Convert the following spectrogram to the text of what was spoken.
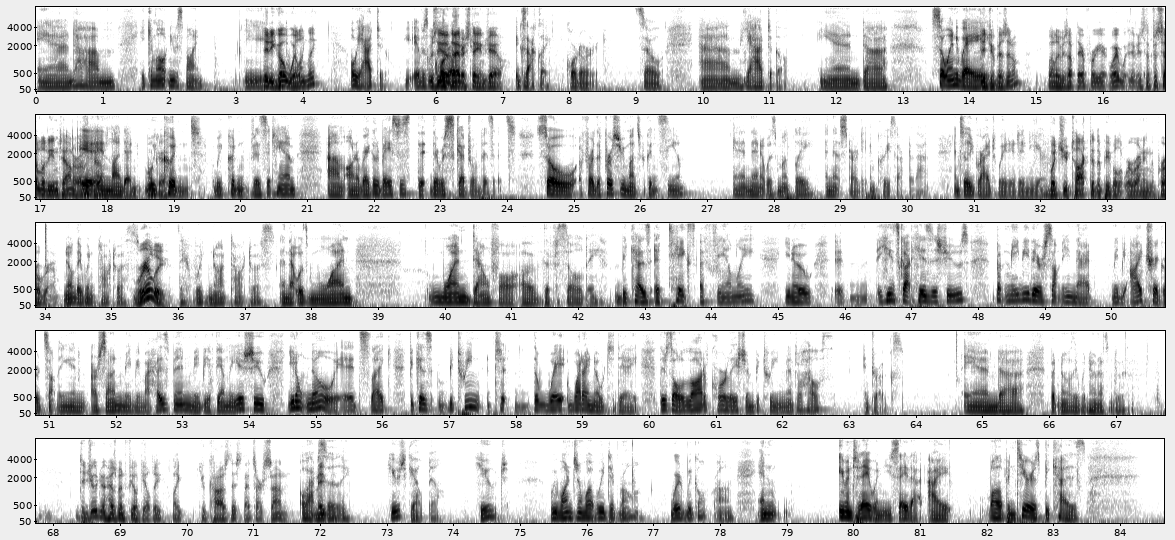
And um, he came out and he was fine. He, Did he go willingly? oh, he had to. It was, It was either that or stay in jail. Exactly, court ordered. So um, he had to go. And uh, so anyway, Did you visit him Well, he was up there for a year? Where was the facility in town or in, town? in London. We Okay. couldn't. We couldn't visit him um, on a regular basis. Th- there were scheduled visits. So for the first three months, we couldn't see him, and then it was monthly, and then it started to increase after that until he graduated in a year. But you talked to the people that were running the program. No, they wouldn't talk to us. Really? They would not talk to us, and that was one one downfall of the facility because it takes a family. You know, it, he's got his issues, but maybe there's something that maybe I triggered something in our son, maybe my husband, maybe a family issue. You don't know. It's like because between t- the way what I know today, there's a lot of correlation between mental health and drugs and uh, but no, they wouldn't have nothing to do with it. Did you and your husband feel guilty? Like you caused this? That's our son. Oh, Maybe- absolutely, huge guilt, Bill, huge. We wanted to know what we did wrong. Where did we go wrong? And even today, when you say that, I well up in tears because,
